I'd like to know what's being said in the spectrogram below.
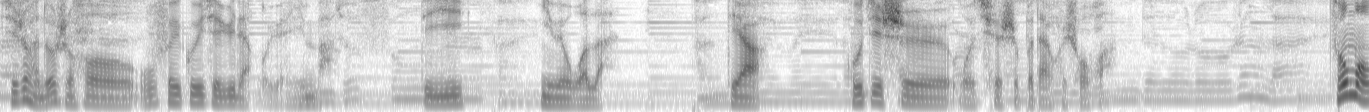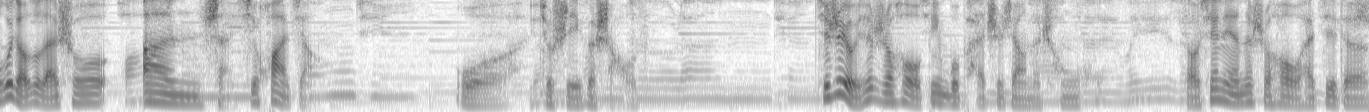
其实很多时候无非归结于两个原因吧。第一，因为我懒；第二，估计是我确实不太会说话。从某个角度来说，按陕西话讲，我就是一个勺子。其实有些时候我并不排斥这样的称呼。早些年的时候，我还记得，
